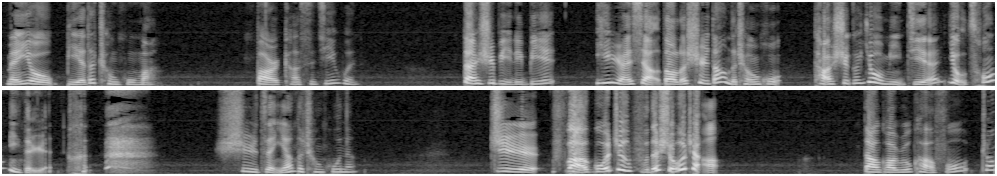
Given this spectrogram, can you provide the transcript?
没有别的称呼吗？鲍尔康斯基问。但是比利宾。依然想到了适当的称呼，他是个又敏捷又聪明的人。是怎样的称呼呢？指法国政府的首长。道高茹考夫庄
